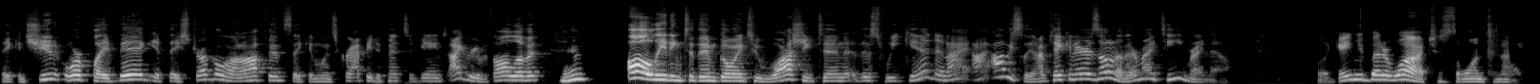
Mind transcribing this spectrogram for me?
They can shoot or play big. If they struggle on offense, they can win scrappy defensive games. I agree with all of it. Mm-hmm. All leading to them going to Washington this weekend. And I, I obviously I'm taking Arizona. They're my team right now. Well, the game you better watch is the one tonight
